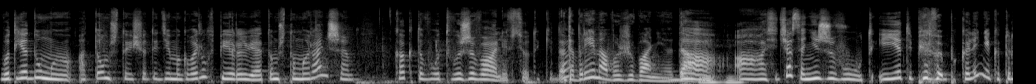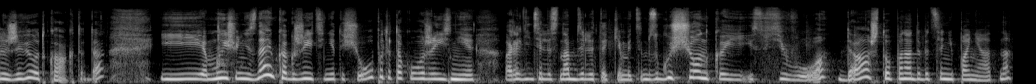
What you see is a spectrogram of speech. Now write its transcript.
Вот я думаю о том, что еще ты, Дима, говорил в перерыве, о том, что мы раньше как-то вот выживали все-таки, да? Это время выживания, да. Да, а сейчас они живут, и это первое поколение, которое живет как-то, да. И мы еще не знаем, как жить, нет еще опыта такого жизни. Родители снабдили таким этим сгущенкой из всего, да, что понадобится непонятно.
